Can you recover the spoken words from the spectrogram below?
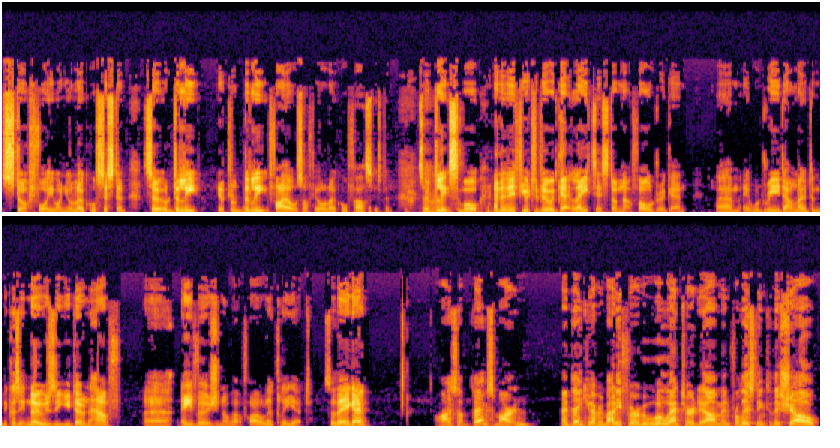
stuff for you on your local system. So it'll delete it'll delete files off your local file system. So it deletes them all, and then if you were to do a get latest on that folder again, um, it would re-download them because it knows that you don't have uh, a version of that file locally yet. So there you go. Awesome. Thanks, Martin. And thank you everybody for who, who entered um, and for listening to the show.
